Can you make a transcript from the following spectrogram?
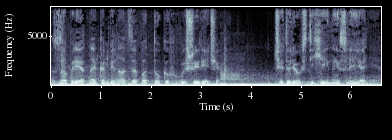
Запретная комбинация потоков высшей речи. Четырехстихийное слияние.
